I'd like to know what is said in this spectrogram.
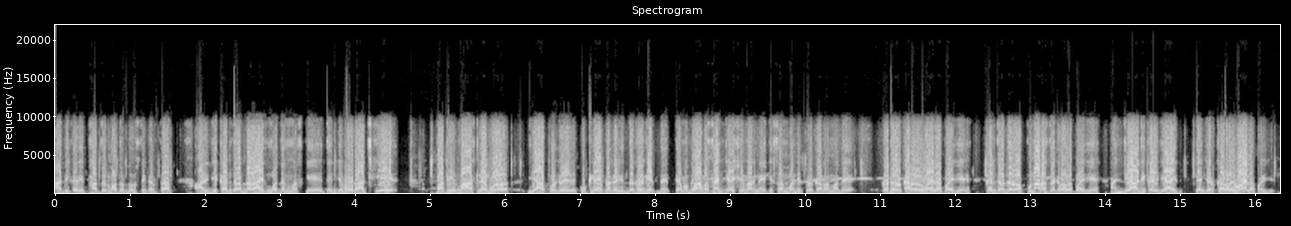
अधिकारी थातून मात्र दुरुस्ती करतात. आणि जे कंत्राटदार आहेत मदन मस्के त्यांचे भाऊ राजकीय पाठिंबा असल्यामुळं या प्रकारे कुठल्याही प्रकारची दखल घेत नाहीत. त्यामुळे ग्रामस्थांची अशी मागणी आहे की संबंधित प्रकरणामध्ये कठोर कारवाई व्हायला पाहिजे. कंत्राटदाराला पुन्हा रस्ता करायला पाहिजे. आणि जे अधिकारी जे आहेत त्यांच्यावर कारवाई व्हायला पाहिजे.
